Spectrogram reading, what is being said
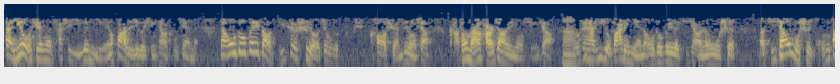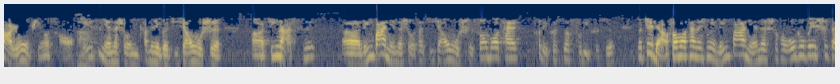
但也有些呢，它是一个拟人化的这个形象出现的。但欧洲杯倒的确是有这个靠选这种像卡通男孩这样的一种形象，比如说像一九八零年的欧洲杯的吉祥人物是呃吉祥物是童话人物匹诺曹，零四年的时候它的那个吉祥物是。啊，金纳斯，呃，零八年的时候，他吉祥物是双胞胎特里克斯、弗里克斯。那这两个双胞胎呢，因为零八年的时候，欧洲杯是在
